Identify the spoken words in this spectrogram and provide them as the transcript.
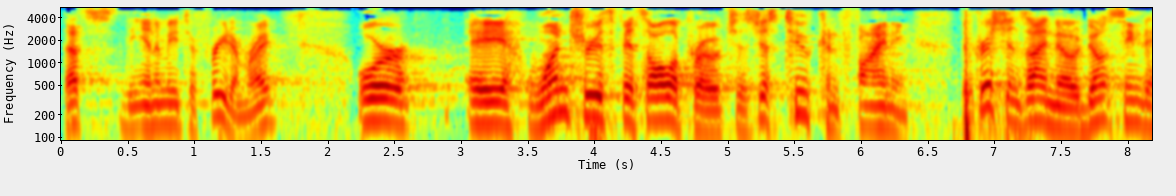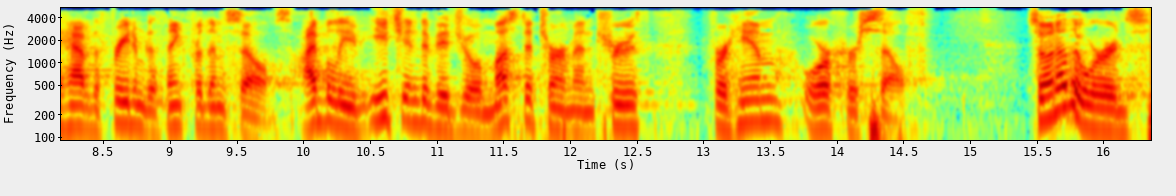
that's the enemy to freedom, right? Or a one truth fits all approach is just too confining. The Christians I know don't seem to have the freedom to think for themselves. I believe each individual must determine truth for him or herself. So, in other words,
